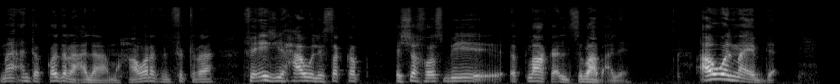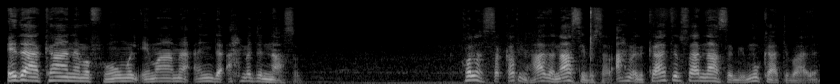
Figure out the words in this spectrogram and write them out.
ما عنده قدرة على محاورة الفكرة فيجي يحاول يسقط الشخص بإطلاق السباب عليه. أول ما يبدأ إذا كان مفهوم الإمامة عند أحمد الناصب. خلص سقطنا هذا ناصبي صار أحمد الكاتب صار ناصبي مو كاتب هذا.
